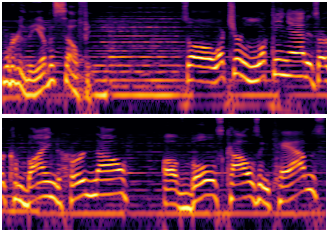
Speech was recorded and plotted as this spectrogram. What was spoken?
worthy of a selfie. So what you're looking at is our combined herd now of bulls, cows, and calves.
